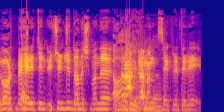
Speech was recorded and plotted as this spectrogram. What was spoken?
Lord Beherit'in 3. danışmanı Abi. Drahga'nın sekreteri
